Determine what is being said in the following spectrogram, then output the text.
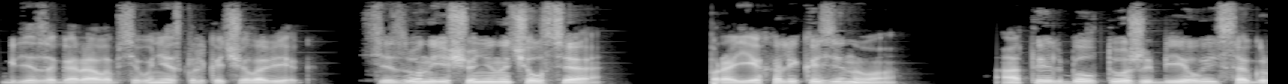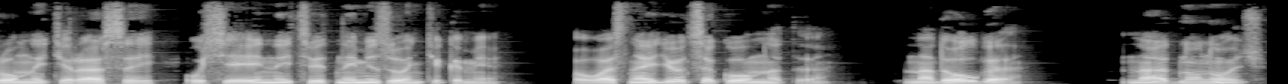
где загорало всего несколько человек. Сезон еще не начался. Проехали казино. Отель был тоже белый, с огромной террасой, усеянной цветными зонтиками. «У вас найдется комната? Надолго?» «На одну ночь».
